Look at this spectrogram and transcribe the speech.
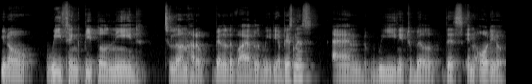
you know, we think people need to learn how to build a viable media business, and we need to build this in audio.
